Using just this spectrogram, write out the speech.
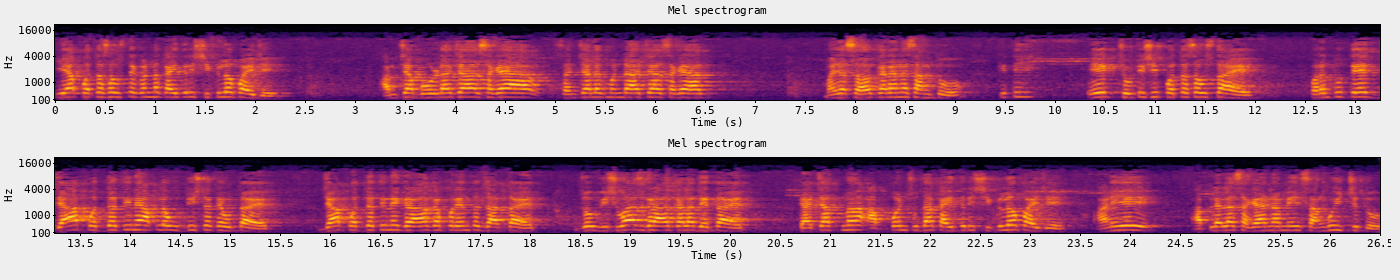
की या पतसंस्थेकडनं काहीतरी शिकलं पाहिजे. आमच्या बोर्डाच्या सगळ्या संचालक मंडळाच्या सगळ्या माझ्या सहकाऱ्यांना सांगतो की ती एक छोटीशी पतसंस्था आहे. परंतु ते ज्या पद्धतीने आपलं उद्दिष्ट ठेवतायत ज्या पद्धतीने ग्राहकापर्यंत जात आहेत जो विश्वास ग्राहकाला देत आहेत त्याच्यातनं आपण सुद्धा काहीतरी शिकलं पाहिजे. आणि आपल्याला सगळ्यांना मी सांगू इच्छितो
